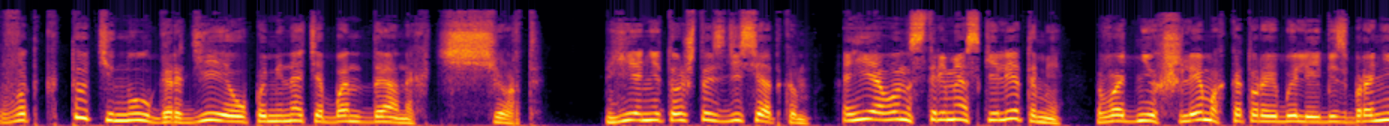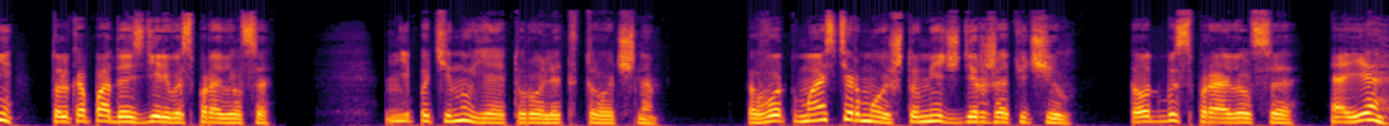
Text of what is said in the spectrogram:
Вот кто тянул Гордея упоминать о банданах, черт! Я не то что с десятком, я вон с тремя скелетами, в одних шлемах, которые были и без брони, только падая с дерева справился. Не потяну я эту роль, это точно. Вот мастер мой, что меч держать учил, тот бы справился, а я...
